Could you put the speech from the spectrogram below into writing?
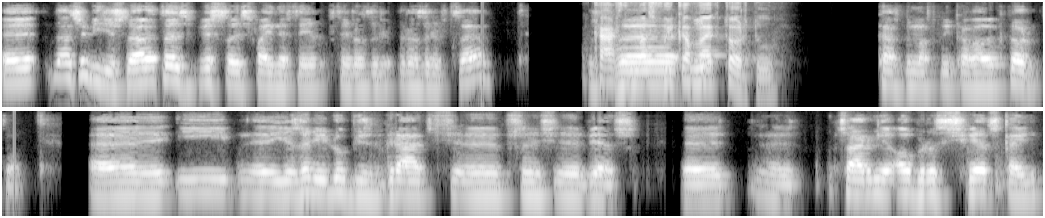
E, Znaczy widzisz, no ale to jest, wiesz co jest fajne w tej, w tej rozry- rozrywce? Każdy Że ma swój kawałek tortu. każdy ma swój kawałek tortu. E, I e, jeżeli lubisz grać e, przy, wiesz, czarny obrus, świeczka i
